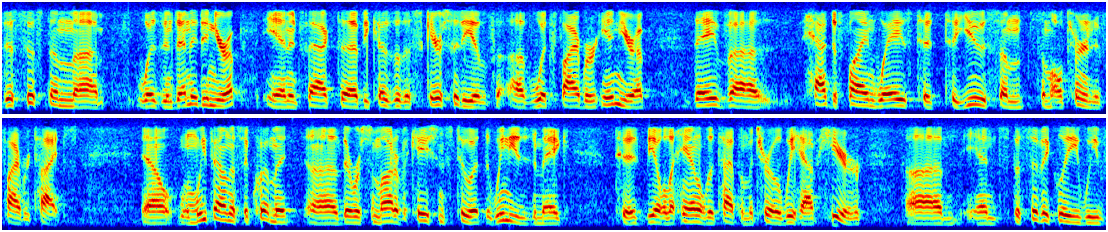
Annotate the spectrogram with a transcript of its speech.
this system uh, was invented in Europe, and in fact, uh, because of the scarcity of, of wood fiber in Europe, they've uh, had to find ways to, to use some, some alternative fiber types. Now, when we found this equipment, uh, there were some modifications to it that we needed to make to be able to handle the type of material we have here. Um, and specifically, we've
